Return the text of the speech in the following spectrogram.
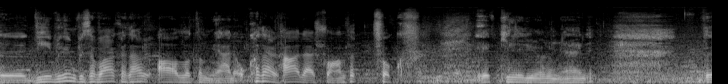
E, diyebilirim ki sabaha kadar ağladım yani. O kadar hala şu anda çok etkileniyorum yani. E,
